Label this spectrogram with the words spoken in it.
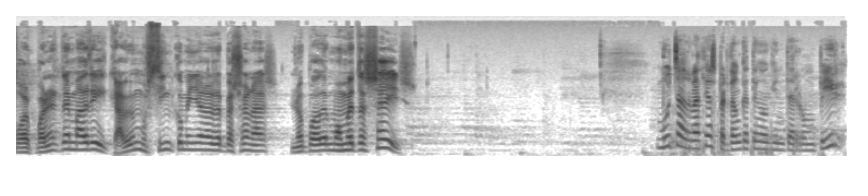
por ponerte en Madrid cabemos 5 millones de personas, no podemos meter 6. Muchas gracias, perdón que tengo que interrumpir.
